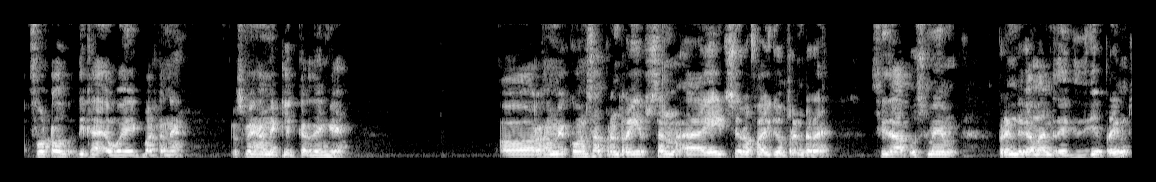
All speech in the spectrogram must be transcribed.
फ़ोटो दिखाया हुआ है, एक बटन है। उसमें हमें क्लिक कर देंगे। और हमने कौन सा printer Epson eight zero five जो प्रिंटर है, सीधा आप उसमें प्रिंट कमांड दे दीजिए प्रिंट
